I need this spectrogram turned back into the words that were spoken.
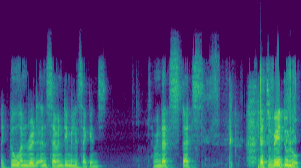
like 270 milliseconds. I mean that's that's that's way too low.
